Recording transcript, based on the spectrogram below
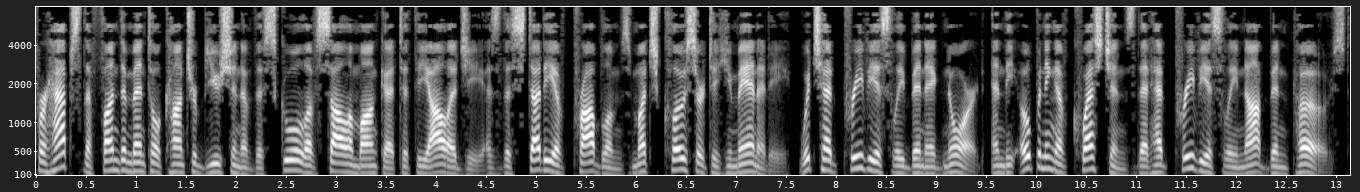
Perhaps the fundamental contribution of the School of Salamanca to theology is the study of problems much closer to humanity, which had previously been ignored, and the opening of questions that had previously not been posed.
